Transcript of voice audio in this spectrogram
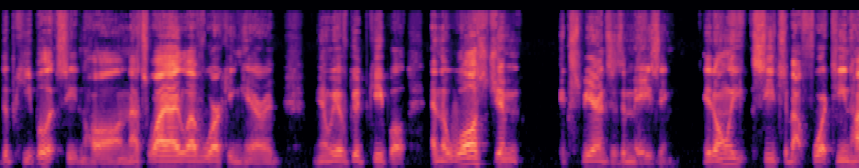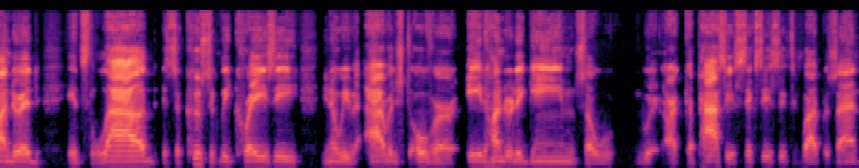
the people at Seton Hall, and that's why I love working here. And you know, we have good people, and the Walsh Gym experience is amazing. It only seats about 1,400. It's loud. It's acoustically crazy. You know, we've averaged over 800 a game. So our capacity is 60, 65%.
